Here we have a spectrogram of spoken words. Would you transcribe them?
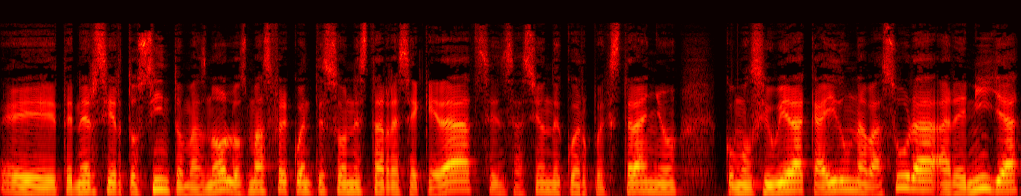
eh, tener ciertos síntomas, ¿no? Los más frecuentes son esta resequedad, sensación de cuerpo extraño, como si hubiera caído una basura, arenilla,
